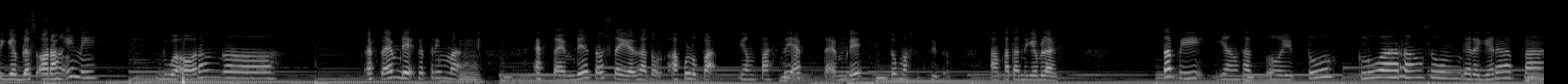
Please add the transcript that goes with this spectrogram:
13 orang ini dua orang ke FTMD keterima. Mm. FTMD atau stay? Ya satu aku lupa. Yang pasti FTMD itu masuk situ. Angkatan 13 tapi yang satu itu keluar langsung. Gara-gara apa?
